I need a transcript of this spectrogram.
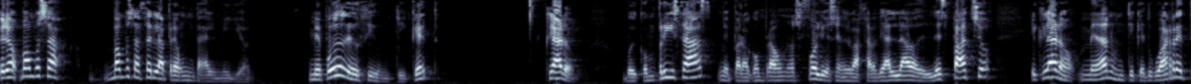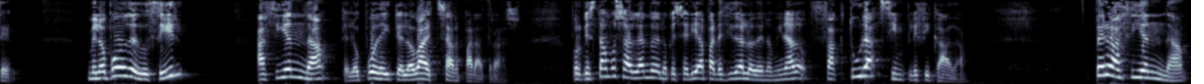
Pero vamos a, vamos a hacer la pregunta del millón. ¿Me puedo deducir un ticket? Claro, voy con prisas, me paro a comprar unos folios en el bazar de al lado del despacho y claro, me dan un ticket guarrete. ¿Me lo puedo deducir? Hacienda te lo puede y te lo va a echar para atrás. Porque estamos hablando de lo que sería parecido a lo denominado factura simplificada. Pero Hacienda,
